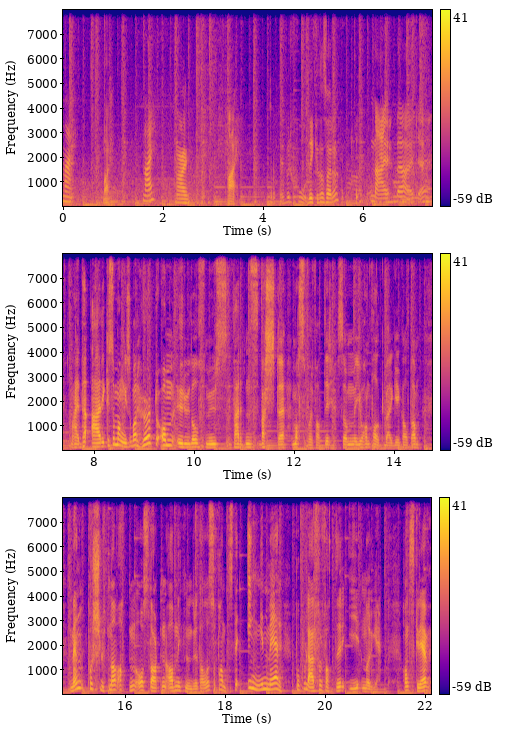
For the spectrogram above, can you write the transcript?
Nei. Nei. Nei. Nei. Nei. Overhodet ikke, dessverre. Nei, det har jeg ikke. Nei, det er ikke så mange som har hørt om Rudolf Mus, verdens verste masseforfatter, som Johan Falkeberger kalte ham. Men på slutten av 18- og starten av 1900-tallet så fantes det ingen mer populær forfatter i Norge. Han skrev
